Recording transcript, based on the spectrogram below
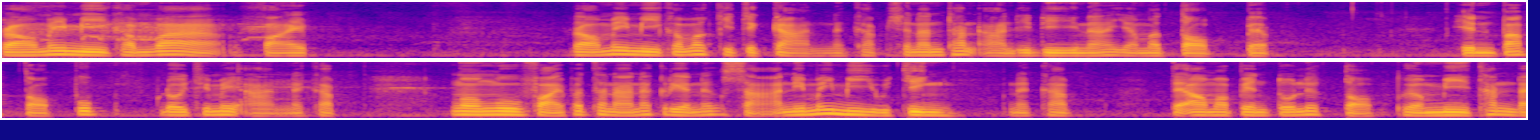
เราไม่มีคำว่าฝ่าย เราไม่มีคำว่ากิจการนะครับฉะนั้นท่านอ่านดีๆนะอย่ามาตอบแบบเห็นปั๊บตอบปุ๊บโดยที่ไม่อ่านนะครับงองูฝ่ายพัฒนานักเรียนนักศึกษาอันนี้ไม่มีอยู่จริงนะครับแต่เอามาเป็นตัวเลือกตอบเผื่อมีท่านใด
